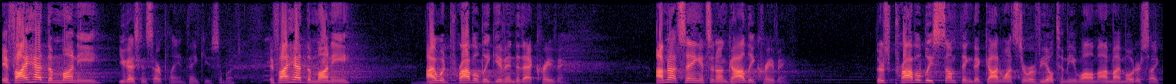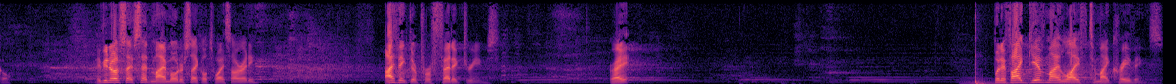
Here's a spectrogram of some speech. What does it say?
If I had the money, you guys can start playing. Thank you so much. If I had the money, I would probably give in to that craving. I'm not saying it's an ungodly craving. There's probably something that God wants to reveal to me while I'm on my motorcycle. Have you noticed I've said my motorcycle twice already? I think they're prophetic dreams. Right? But if I give my life to my cravings,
